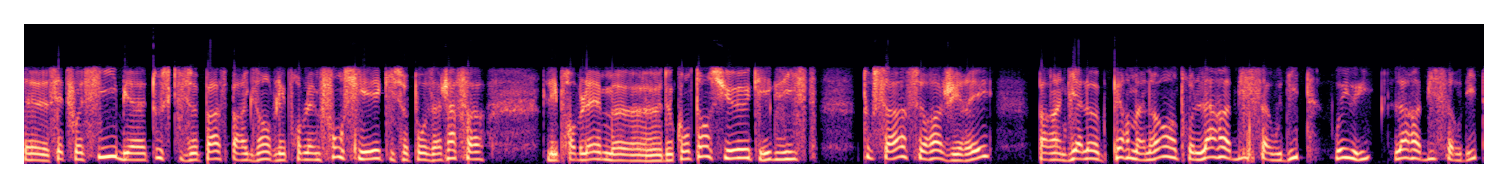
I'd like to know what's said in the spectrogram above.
euh, cette fois-ci, bien tout ce qui se passe, par exemple, les problèmes fonciers qui se posent à Jaffa, les problèmes euh, de contentieux qui existent, tout ça sera géré par un dialogue permanent entre l'Arabie saoudite, oui, oui, l'Arabie saoudite,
